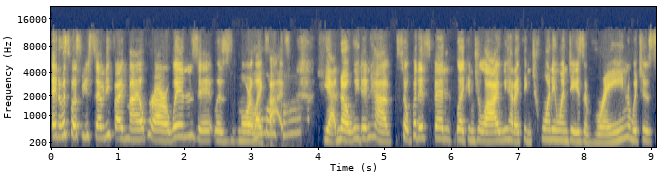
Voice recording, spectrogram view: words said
and it was supposed to be seventy five mile per hour winds. It was more oh like Oh five gosh. yeah no we didn't have so but it's been like in july we had i think 21 days of rain which is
